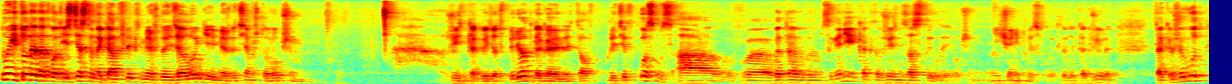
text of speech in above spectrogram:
Ну и тут этот вот естественный конфликт между идеологией, между тем, что, в общем, жизнь как бы идет вперед, Гагарин летел, летит в космос, а в, в этом цыгане как-то жизнь застыла, и, в общем, ничего не происходит. Люди как жили, так и живут.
